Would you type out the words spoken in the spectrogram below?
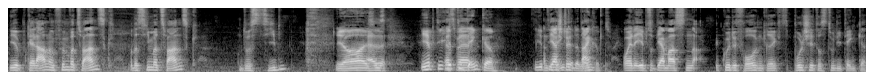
ich hab, keine Ahnung, 25 oder 27 und du hast 7. ja es Also, ist, ich habe die, ich hab die Denker. Ich habe An die der Denker Stelle, dabei dank, gehabt. Alter, ich hab so dermaßen gute Fragen gekriegt. Bullshit, dass du die Denker.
